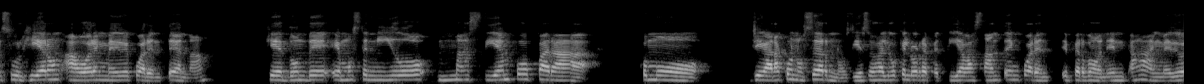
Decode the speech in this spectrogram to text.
surgieron ahora en medio de cuarentena, que es donde hemos tenido más tiempo para como llegar a conocernos y eso es algo que lo repetía bastante en eh, perdón, en, en medio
